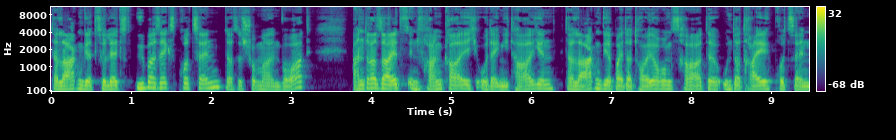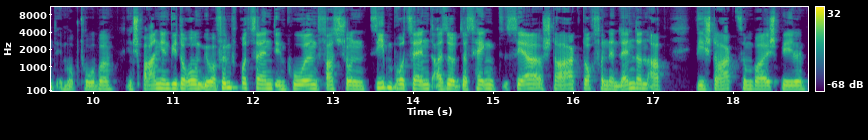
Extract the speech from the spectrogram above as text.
da lagen wir zuletzt über sechs Prozent. Das ist schon mal ein Wort. Andererseits in Frankreich oder in Italien, da lagen wir bei der Teuerungsrate unter drei Prozent im Oktober. In Spanien wiederum über fünf Prozent, in Polen fast schon sieben Prozent. Also das hängt sehr stark doch von den Ländern ab, wie stark zum Beispiel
